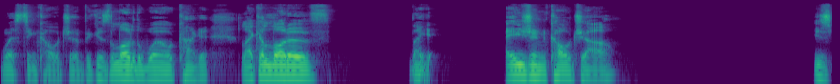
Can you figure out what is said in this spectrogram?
Western culture because a lot of the world can't get like a lot of like Asian culture is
